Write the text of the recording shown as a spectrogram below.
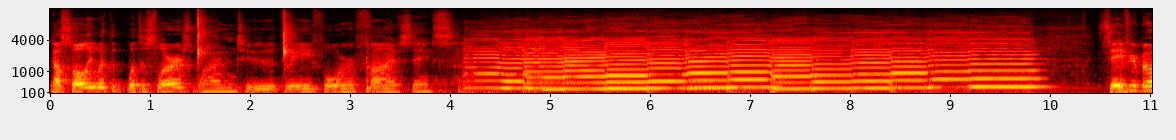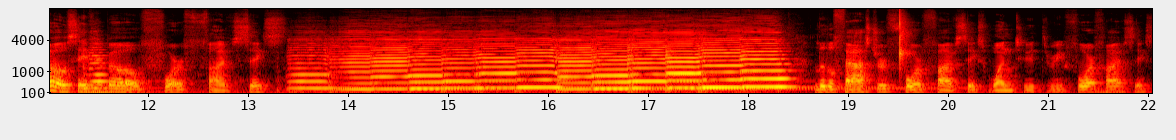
Now slowly with the with the slurs. One, two, three, four, five, six. Save your bow, save your bow. Four, five, six. Little faster. Four, five, six. One, two, three, four, five, six.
